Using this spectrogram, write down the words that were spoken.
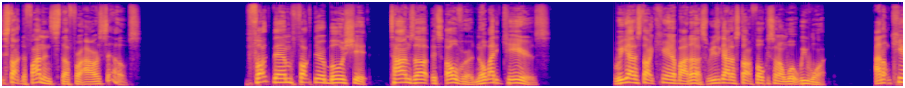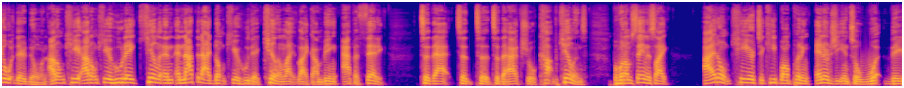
start defining stuff for ourselves. Fuck them, fuck their bullshit. Time's up, it's over. Nobody cares. We got to start caring about us. We just got to start focusing on what we want. I don't care what they're doing. I don't care. I don't care who they killing. And, and not that I don't care who they're killing, like, like I'm being apathetic to that, to, to, to the actual cop killings. But what I'm saying is like, I don't care to keep on putting energy into what they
